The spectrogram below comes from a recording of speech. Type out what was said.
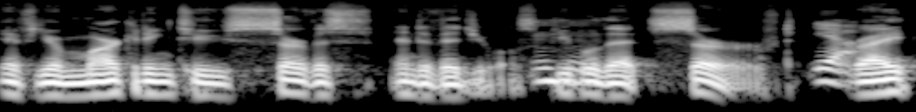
if you're marketing to service individuals, people that served, Mm-hmm. Yeah. right?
